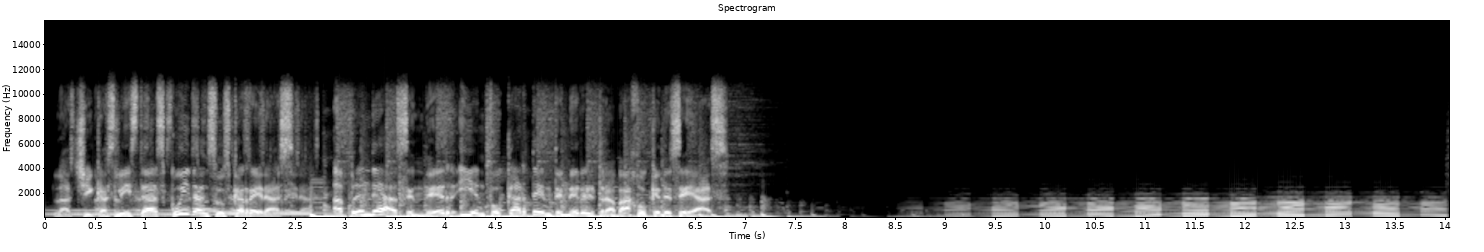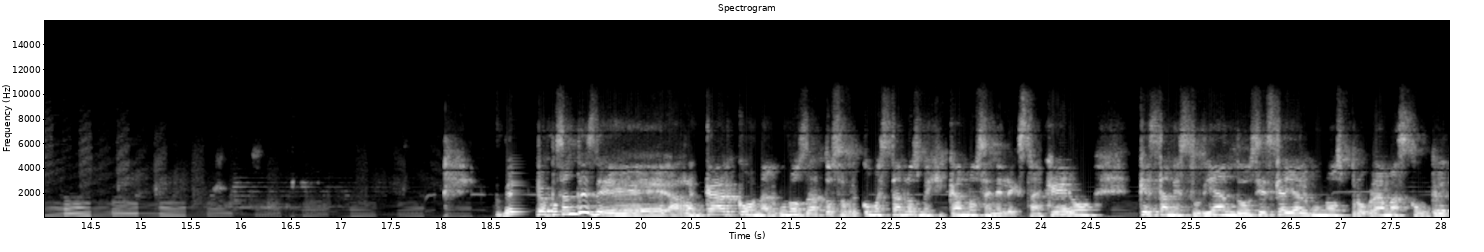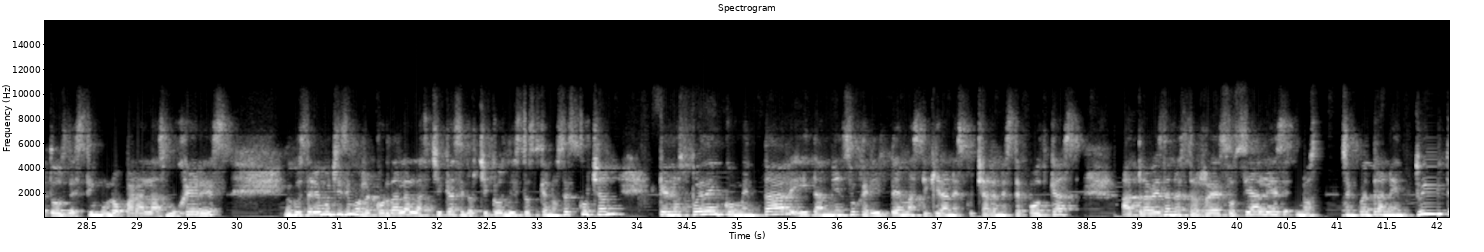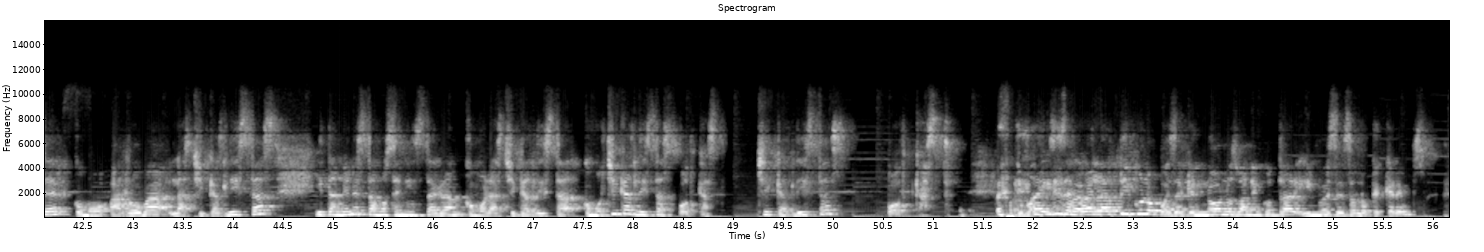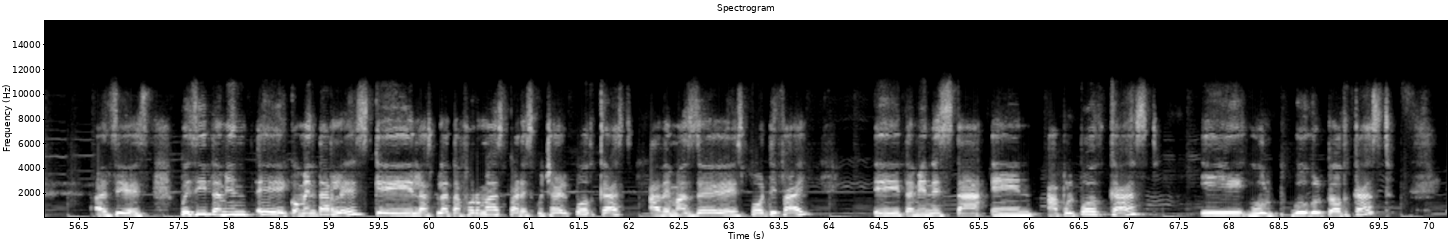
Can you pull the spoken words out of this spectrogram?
Las chicas listas cuidan sus carreras. Aprende a ascender y enfocarte en tener el trabajo que deseas. Pero pues antes de arrancar con algunos datos sobre cómo están los mexicanos en el extranjero, qué están estudiando, si es que hay algunos programas concretos de estímulo para las mujeres, me gustaría muchísimo recordarle a las chicas y los chicos listos que nos escuchan que nos pueden comentar y también sugerir temas que quieran escuchar en este podcast a través de nuestras redes sociales. Nos encuentran en Twitter como arroba las chicas listas y también estamos en Instagram como las chicas listas, como chicas listas podcast. Chicas listas, podcast. Porque por ahí si se me va el artículo, puede ser que no nos van a encontrar y no es eso lo que queremos. Así es. Pues sí, también eh, comentarles que las plataformas para escuchar el podcast, además de Spotify, eh, también está en Apple Podcast y Google Podcast.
